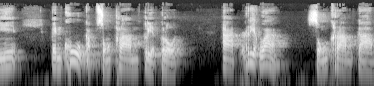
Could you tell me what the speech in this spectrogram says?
นี้ เป็นคู่กับสงครามเกลียดโกรธ อาจเรียกว่า สงครามกาม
